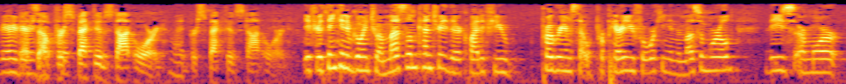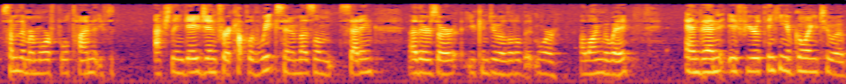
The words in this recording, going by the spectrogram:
Very, very That's uh, helpful. perspectives.org. Right. Perspectives.org. If you're thinking of going to a Muslim country, there are quite a few programs that will prepare you for working in the Muslim world. These are more, some of them are more full time that you have to actually engage in for a couple of weeks in a Muslim setting. Others are, you can do a little bit more along the way. And then if you're thinking of going to a,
